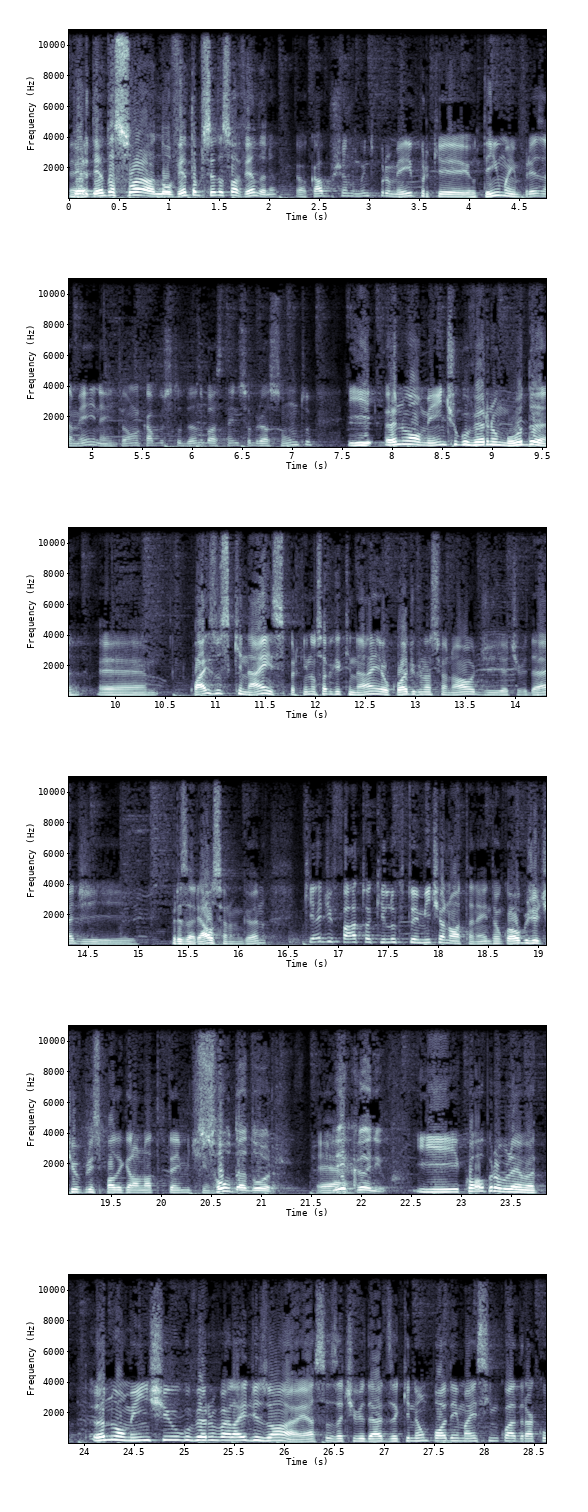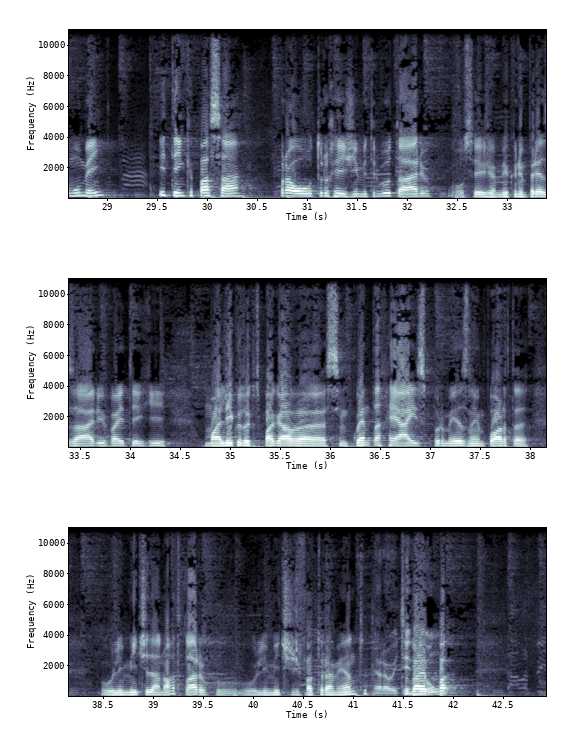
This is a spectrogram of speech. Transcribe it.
é. perdendo a sua 90% da sua venda, né? Eu acabo puxando muito para o MEI porque eu tenho uma empresa MEI, né? Então eu acabo estudando bastante sobre o assunto e anualmente o governo muda é, quais os KNAIs, para quem não sabe o que é KNAI, é o Código Nacional de Atividade Empresarial, se eu não me engano, que é de fato aquilo que tu emite a nota, né? Então qual é o objetivo principal daquela nota que tu está emitindo? Soldador. É. Mecânico. E qual o problema? Anualmente o governo vai lá e diz, ó, oh, essas atividades aqui não podem mais se enquadrar como MEI e tem que passar para outro regime tributário, ou seja, microempresário vai ter que uma alíquota que tu pagava 50 reais por mês, não importa o limite da nota, claro, o, limite de faturamento. Era 81? Vai,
